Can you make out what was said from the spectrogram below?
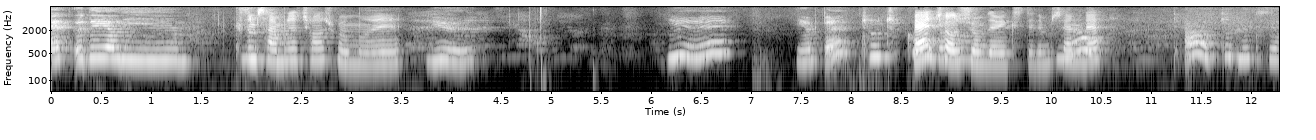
Evet ödeyelim. Kızım sen burada çalışmıyor mu? Ye. Ye. Ya ben çocuk Ben çalışıyorum demek istedim. Sen de. Aa çok güzel.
